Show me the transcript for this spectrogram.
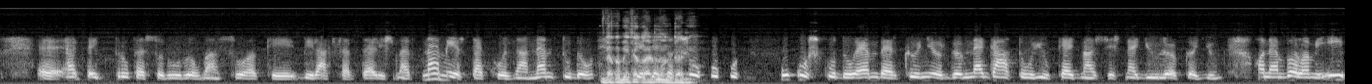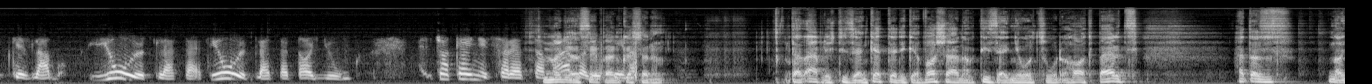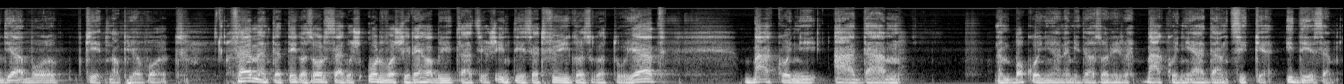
Hát egy professzor úrról van szó, aki világszerte elismert. Nem értek hozzá, nem tudom. De akkor mit akar mondani? sok oko- okoskodó ember, könyörgöm, ne gátoljuk egymást, és ne gyűlölködjünk, hanem valami épkézláb, jó ötletet, jó ötletet adjunk. Csak ennyit szerettem. Nagyon szépen én. köszönöm. Tehát április 12-e vasárnap 18 óra 6 perc, hát az nagyjából két napja volt. Felmentették az Országos Orvosi Rehabilitációs Intézet főigazgatóját, Bákonyi Ádám, nem Bakonyi, hanem ide az írva, Bákonyi Ádám cikke, idézem.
